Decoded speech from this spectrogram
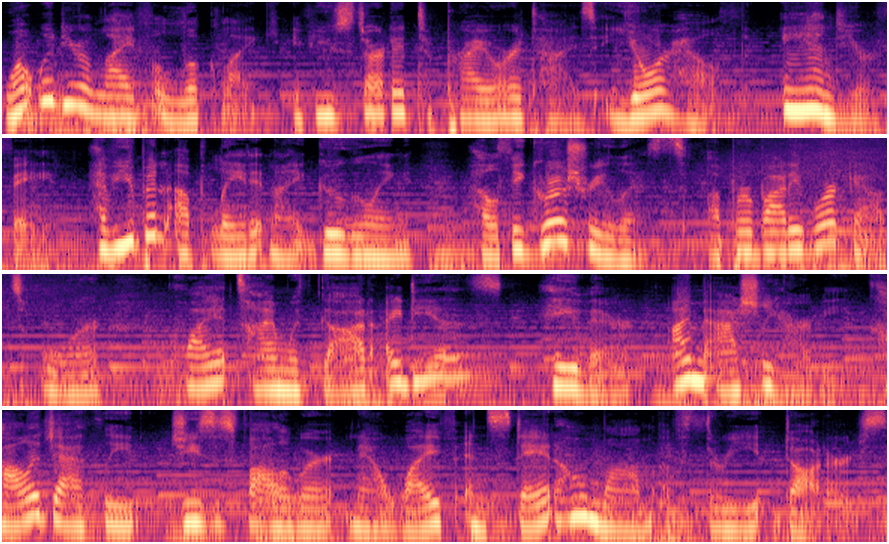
What would your life look like if you started to prioritize your health and your faith? Have you been up late at night Googling healthy grocery lists, upper body workouts, or quiet time with God ideas? Hey there, I'm Ashley Harvey, college athlete, Jesus follower, now wife, and stay at home mom of three daughters.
